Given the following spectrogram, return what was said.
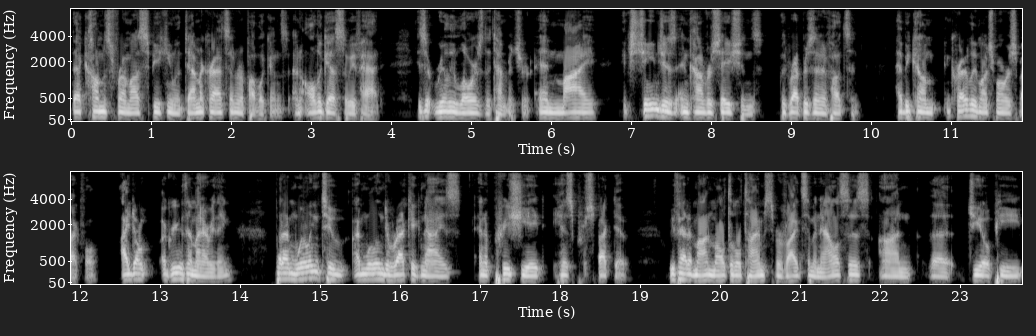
that comes from us speaking with Democrats and Republicans and all the guests that we've had is it really lowers the temperature. And my exchanges and conversations with Representative Hudson have become incredibly much more respectful. I don't agree with him on everything, but I'm willing to I'm willing to recognize and appreciate his perspective. We've had him on multiple times to provide some analysis on the GOP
